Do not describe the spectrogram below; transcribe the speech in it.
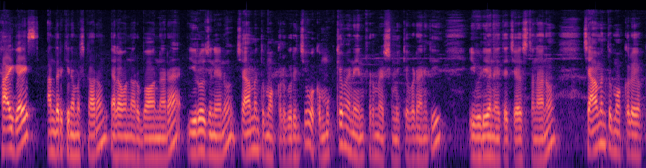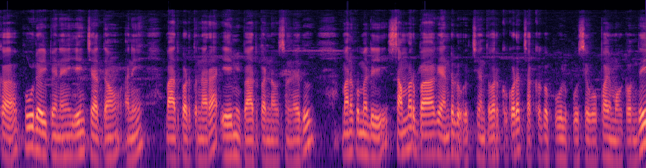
హాయ్ గైస్ అందరికీ నమస్కారం. ఎలా ఉన్నారు? బాగున్నారా? ఈరోజు నేను చామంతి మొక్కల గురించి ఒక ముఖ్యమైన ఇన్ఫర్మేషన్ మీకు ఇవ్వడానికి ఈ వీడియోని అయితే చేస్తున్నాను. చామంతి మొక్కల యొక్క పూలు అయిపోయినాయి ఏం చేద్దాం అని బాధపడుతున్నారా? ఏమీ బాధపడిన అవసరం లేదు. మనకు మళ్ళీ సమ్మర్ బాగా ఎండలు వచ్చేంత వరకు కూడా చక్కగా పూలు పూసే ఉపాయం ఒకటి ఉంది.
